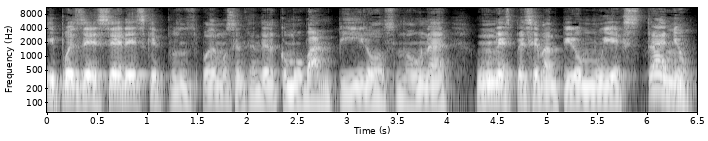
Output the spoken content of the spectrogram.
y pues de seres que pues, podemos entender como vampiros, ¿no? Una, una especie de vampiro muy extraño.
